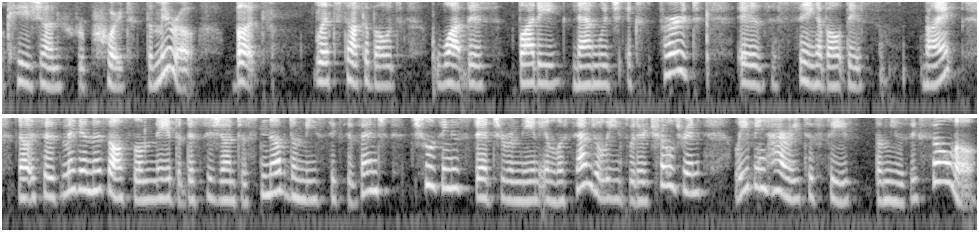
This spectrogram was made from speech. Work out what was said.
occasion, report the Mirror. But let's talk about what this body language expert is saying about this right? Now it says Meghan has also made the decision to snub the May 6 event choosing instead to remain in Los Angeles with her children leaving Harry to face the music solo.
